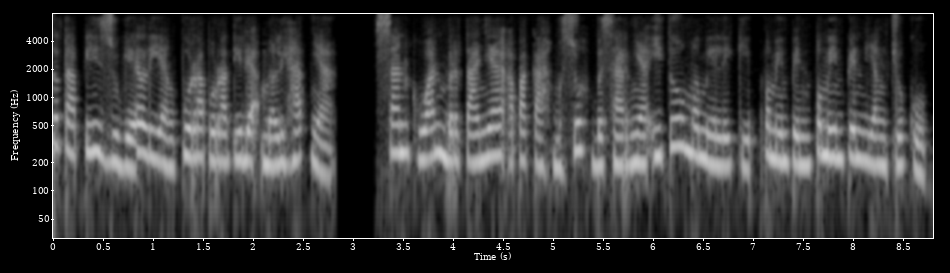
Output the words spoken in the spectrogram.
tetapi Zugel yang pura-pura tidak melihatnya. San Kuan bertanya apakah musuh besarnya itu memiliki pemimpin-pemimpin yang cukup.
